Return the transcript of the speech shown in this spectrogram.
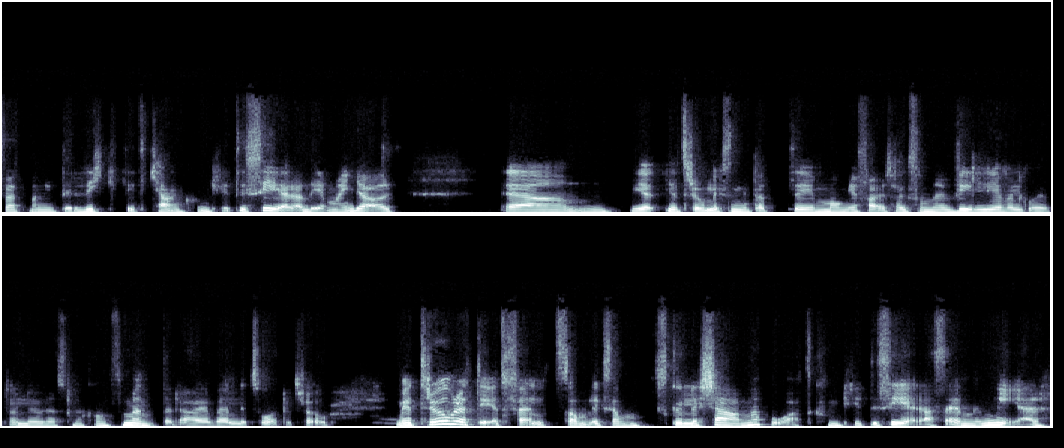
för att man inte riktigt kan konkretisera det man gör. Um, jag, jag, tror liksom inte att det är många företag som med vilja vill gå ut och lura sina konsumenter. Det har jag väldigt svårt att tro. Men jag tror att det är ett fält som liksom skulle tjäna på att konkretiseras ännu mer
